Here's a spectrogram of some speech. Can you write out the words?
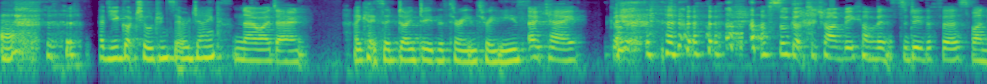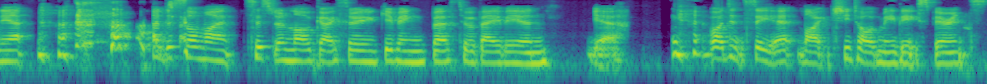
Uh, have you got children, Sarah Jane? No, I don't. Okay, so don't do the three in three years. Okay, got it. I've still got to try and be convinced to do the first one yet. I just saw my sister in law go through giving birth to a baby, and yeah. well, I didn't see it. Like, she told me the experience.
